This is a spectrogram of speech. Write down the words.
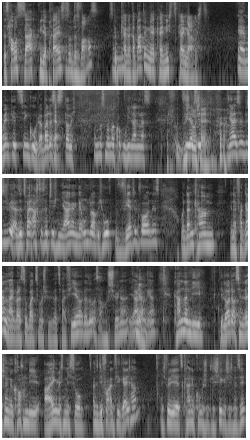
Das Haus sagt, wie der Preis ist und das war's. Es Mhm. gibt keine Rabatte mehr, kein nichts, kein gar nichts. Ja, im Moment geht es denen gut. Aber das Ja. ist, glaube ich, da muss man mal gucken, wie lange das wie das durchhält. So, ja, es ist ein bisschen schwer. Also 2.8 ist natürlich ein Jahrgang, der unglaublich hoch bewertet worden ist. Und dann kam in der Vergangenheit, war das so bei zum Beispiel über 2.4 oder so, was auch ein schöner Jahrgang, ja. Ja. kamen dann die, die Leute aus den Löchern gekrochen, die eigentlich nicht so, also die vor allem viel Geld haben. Ich will hier jetzt keine komischen Klischeegeschichten erzählen.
